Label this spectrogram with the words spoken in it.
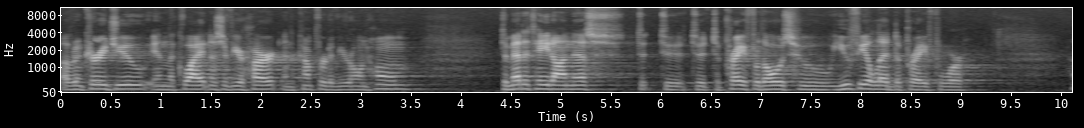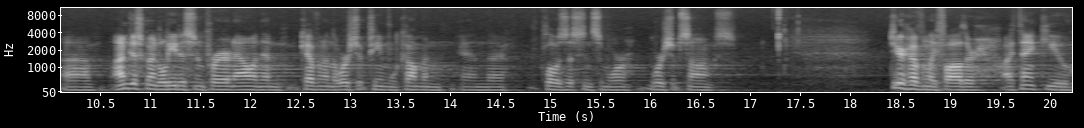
I would encourage you in the quietness of your heart and the comfort of your own home to meditate on this, to, to, to, to pray for those who you feel led to pray for. Uh, I'm just going to lead us in prayer now, and then Kevin and the worship team will come and, and uh, close us in some more worship songs. Dear Heavenly Father, I thank you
